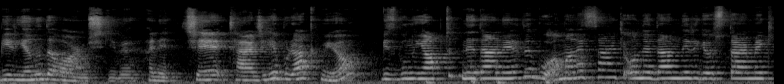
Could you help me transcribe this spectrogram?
bir yanı da varmış gibi. Hani şeye tercihe bırakmıyor. Biz bunu yaptık nedenleri de bu ama sanki o nedenleri göstermek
